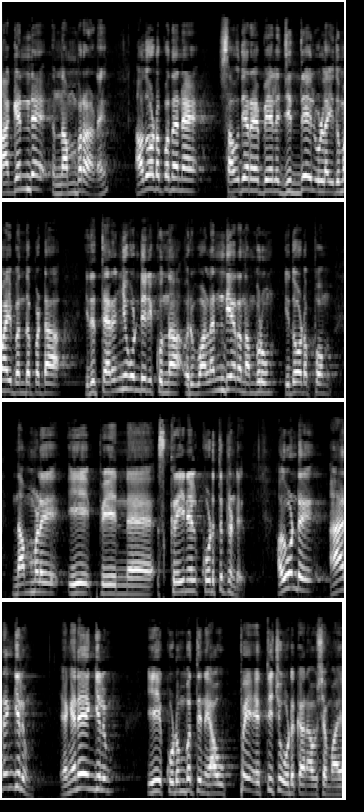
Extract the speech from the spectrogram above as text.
മകന്റെ നമ്പറാണ് അതോടൊപ്പം തന്നെ സൗദി അറേബ്യയിലെ ജിദ്ദയിലുള്ള ഇതുമായി ബന്ധപ്പെട്ട ഇത് തെരഞ്ഞുകൊണ്ടിരിക്കുന്ന ഒരു വളണ്ടിയർ നമ്പറും ഇതോടൊപ്പം നമ്മൾ ഈ പിന്നെ സ്ക്രീനിൽ കൊടുത്തിട്ടുണ്ട്. അതുകൊണ്ട് ആരെങ്കിലും എങ്ങനെയെങ്കിലും ഈ കുടുംബത്തിന് ആ ഉപ്പയെ എത്തിച്ചു കൊടുക്കാൻ ആവശ്യമായ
